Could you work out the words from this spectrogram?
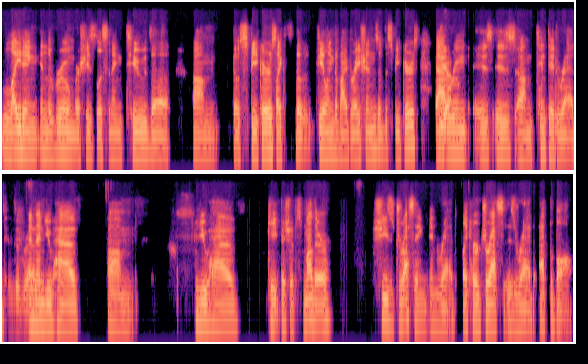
lighting in the room where she's listening to the um those speakers, like the feeling the vibrations of the speakers. That Yeah. room is is um tinted red. Tinted red. And then you have um you have Kate Bishop's mother. She's dressing in red, like her dress is red at the ball.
